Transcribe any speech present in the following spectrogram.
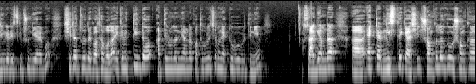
লিঙ্কের ডিসক্রিপশন দিয়ে রাখব। সেটার থ্রুতে কথা বলা। এখানে তিনটা আর্থিক অনুদান নিয়ে আমরা কথা বলেছি এবং একটা উপবৃত্তি নিয়ে সো আগে আমরা একটার নিচ থেকে আসি। সংখ্যালঘু সংখ্যা,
